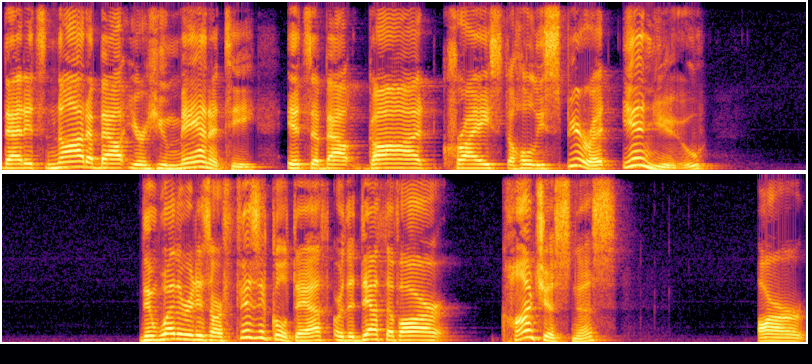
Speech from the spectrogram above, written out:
that it's not about your humanity, it's about God, Christ, the Holy Spirit in you, then whether it is our physical death or the death of our consciousness, our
